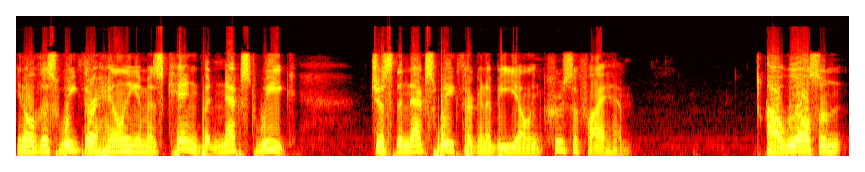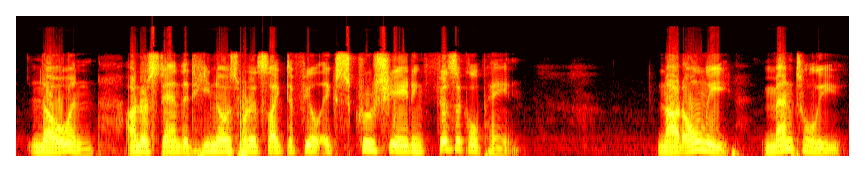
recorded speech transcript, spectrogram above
you know, this week they're hailing him as king, but next week, just the next week, they're going to be yelling, Crucify him. Uh, we also know and understand that he knows what it's like to feel excruciating physical pain. Not only mentally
